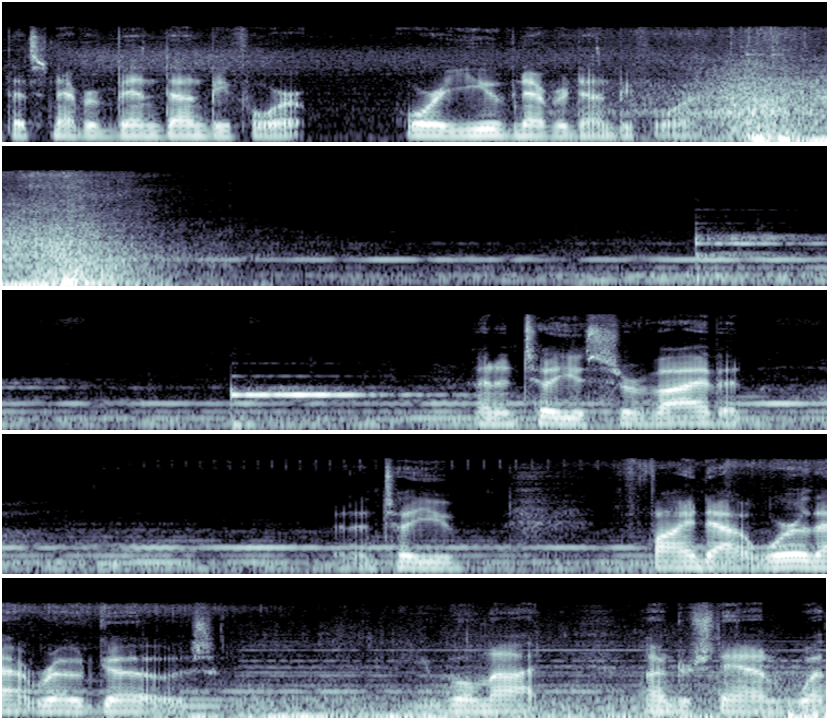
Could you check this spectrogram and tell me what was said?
that's never been done before or you've never done before. And until you survive it, and until you find out where that road goes, you will not understand what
